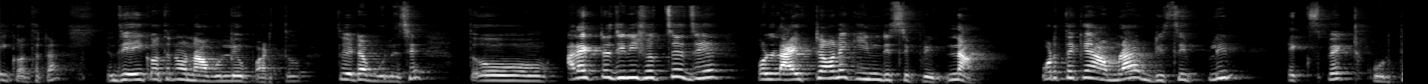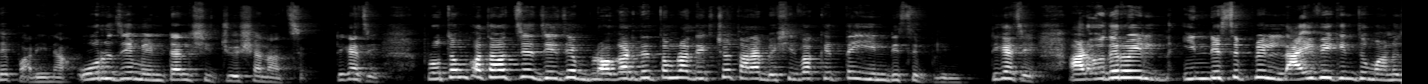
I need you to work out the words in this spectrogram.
এই কথাটা, যে এই কথাটাও না বললেও পারতো। তো এটা বলেছে। তো আরেকটা জিনিস হচ্ছে যে, ওর লাইফটা অনেক ইনডিসিপ্লিন না, ওর থেকে আমরা ডিসিপ্লিন এক্সপেক্ট করতে পারি না। ওর যে মেন্টাল সিচুয়েশান আছে, ঠিক আছে? প্রথম কথা হচ্ছে যে যে ব্লগারদের তোমরা দেখছ, তারা বেশিরভাগ ক্ষেত্রেই ইনডিসিপ্লিন ঠিক আছে? আর ওদের ওই ইনডিসিপ্লিন লাইভই কিন্তু মানুষ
